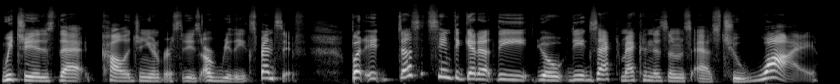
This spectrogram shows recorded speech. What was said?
which is that college and universities are really expensive. But it doesn't seem to get at the you know the exact mechanisms as to why.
